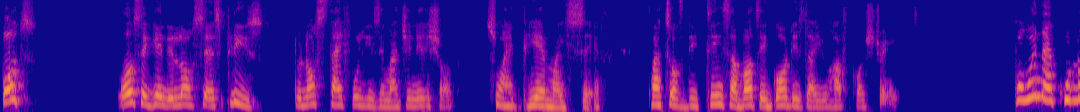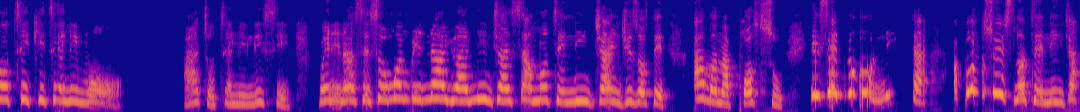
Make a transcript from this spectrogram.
But once again, the Lord says, please do not stifle his imagination. So I bear myself. Part of the things about a God is that you have constraint. But when I could not take it anymore, I had to tell him, listen, when he now said, So, mommy, now you are ninja. I said, I'm not a ninja in Jesus' name. I'm an apostle. He said, No, ninja. Apostle is not a ninja.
